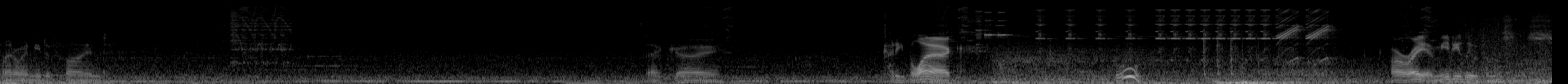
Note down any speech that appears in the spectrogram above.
Why do I need to find? That guy. Cuddy Black. Ooh. Alright, immediately with the missiles.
